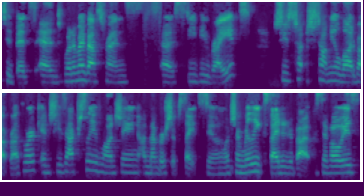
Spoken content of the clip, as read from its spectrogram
tidbits, and one of my best friends uh, Stevie Wright. She's t- she taught me a lot about breath work, and she's actually launching a membership site soon, which I'm really excited about because I've always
